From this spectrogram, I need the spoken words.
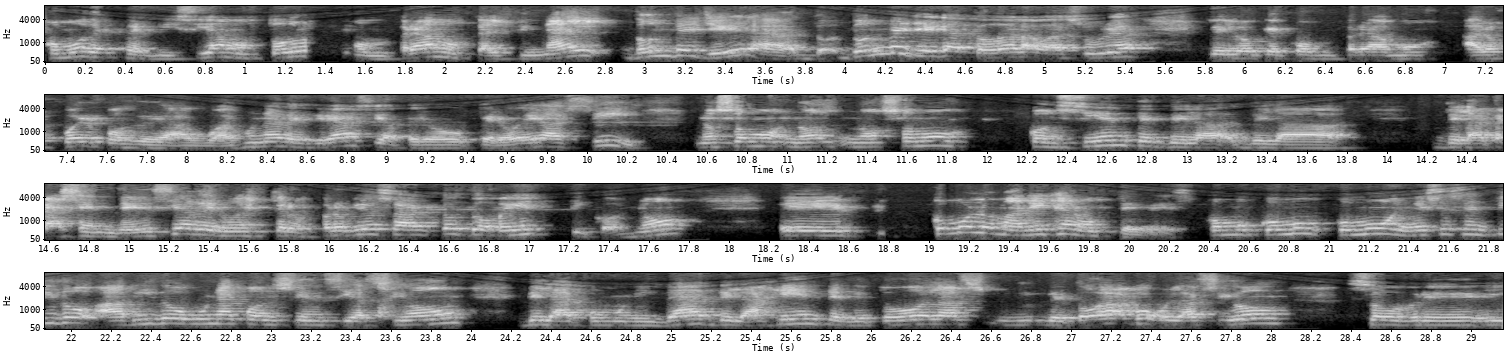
cómo desperdiciamos todo compramos, que al final, ¿dónde llega? ¿Dónde llega toda la basura de lo que compramos a los cuerpos de agua? Es una desgracia, pero, pero es así. No somos, no, no somos conscientes de la, de la, de la trascendencia de nuestros propios actos domésticos, ¿no? Eh, ¿Cómo lo manejan ustedes? ¿Cómo, cómo, ¿Cómo en ese sentido ha habido una concienciación de la comunidad, de la gente, de, todas las, de toda la población sobre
